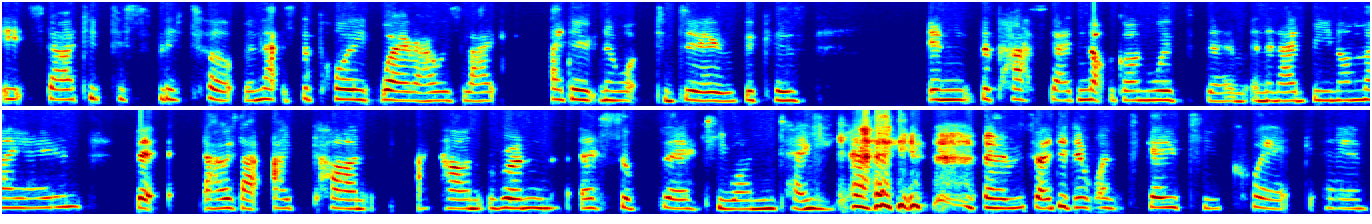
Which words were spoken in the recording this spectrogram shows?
it started to split up, and that's the point where I was like, I don't know what to do because in the past I'd not gone with them, and then I'd been on my own. But I was like, I can't I can't run a sub 31 10k. um, so I didn't want to go too quick. Um,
